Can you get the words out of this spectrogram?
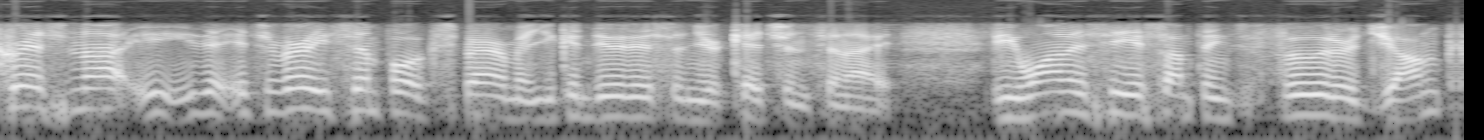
Chris, not, it's a very simple experiment. You can do this in your kitchen tonight. If you want to see if something's food or junk,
